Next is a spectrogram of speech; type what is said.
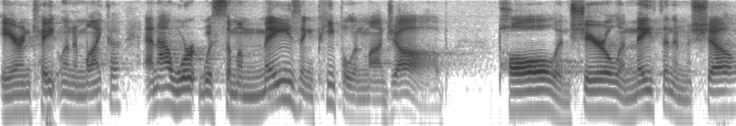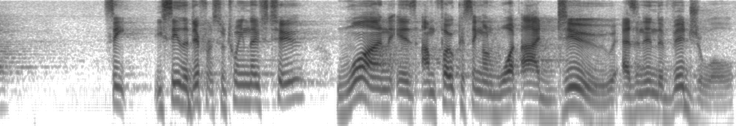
Aaron, Caitlin, and Micah, and I work with some amazing people in my job Paul and Cheryl and Nathan and Michelle. See, you see the difference between those two? One is I'm focusing on what I do as an individual,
